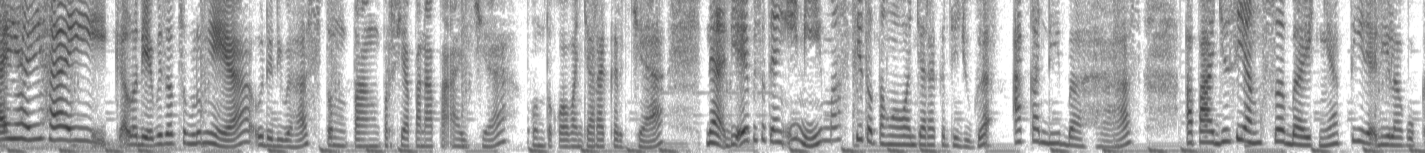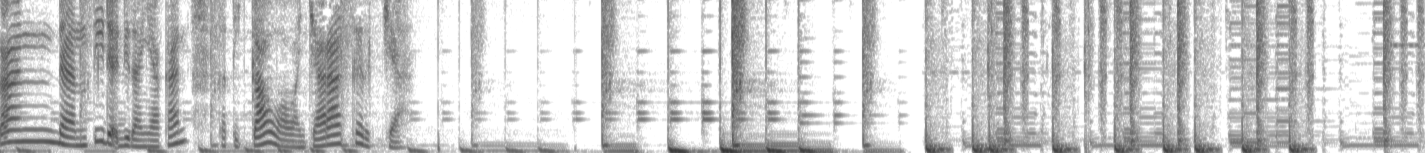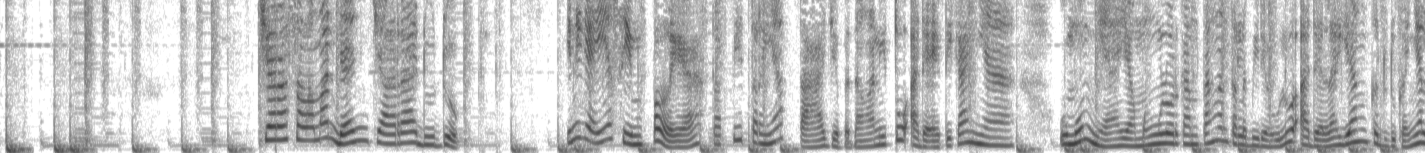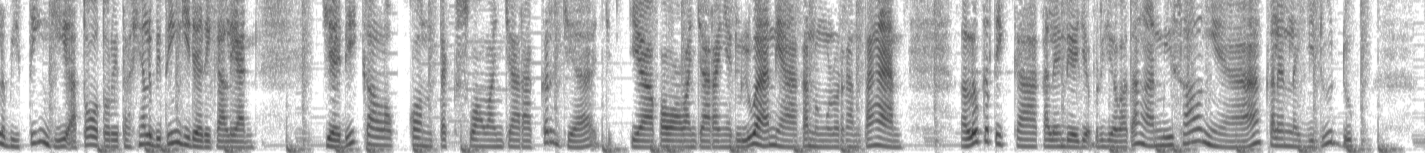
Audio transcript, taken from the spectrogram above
Hai hai hai. Kalau di episode sebelumnya ya Udah dibahas tentang persiapan apa aja Untuk wawancara kerja. Nah di episode yang ini Masih tentang wawancara kerja juga Akan dibahas Apa aja sih yang sebaiknya Tidak dilakukan Dan tidak ditanyakan Ketika wawancara kerja Cara salaman dan cara duduk. Ini kayaknya simple ya, tapi ternyata jabat tangan itu ada etikanya. Umumnya yang mengulurkan tangan terlebih dahulu adalah yang kedudukannya lebih tinggi atau otoritasnya lebih tinggi dari kalian. Jadi kalau konteks wawancara kerja, ya wawancaranya duluan yang akan mengulurkan tangan. Lalu ketika kalian diajak berjabat tangan, misalnya kalian lagi duduk,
